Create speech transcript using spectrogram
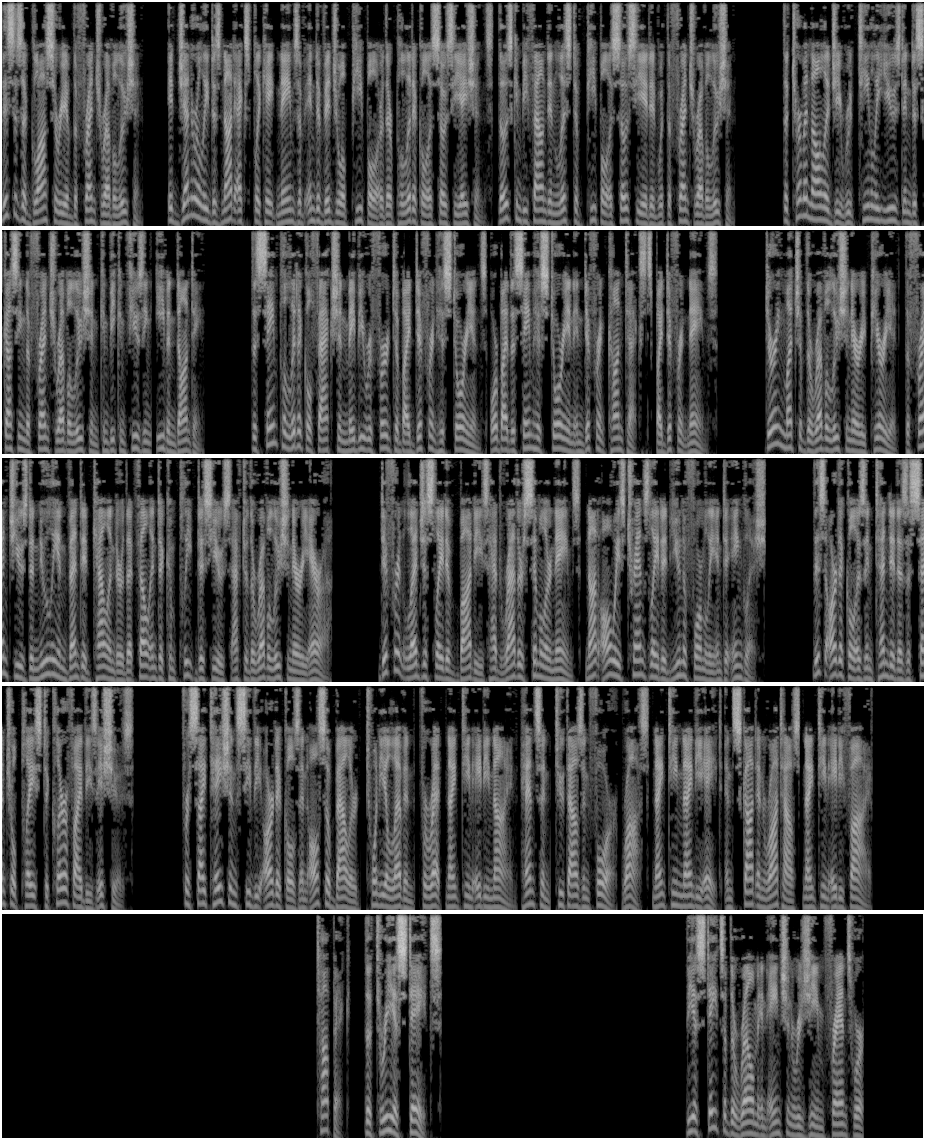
This is a glossary of the French Revolution. It generally does not explicate names of individual people or their political associations, those can be found in list of people associated with the French Revolution. The terminology routinely used in discussing the French Revolution can be confusing, even daunting. The same political faction may be referred to by different historians or by the same historian in different contexts by different names. During much of the revolutionary period, the French used a newly invented calendar that fell into complete disuse after the revolutionary era. Different legislative bodies had rather similar names, not always translated uniformly into English. This article is intended as a central place to clarify these issues. For citations see the articles and also Ballard 2011, Furet 1989, Hanson 2004, Ross 1998 and Scott and Rothaus 1985. The Three Estates. The estates of the realm in ancient regime France were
